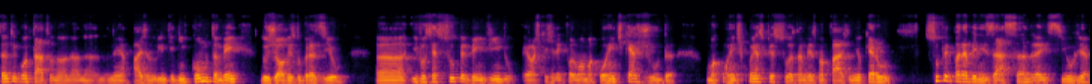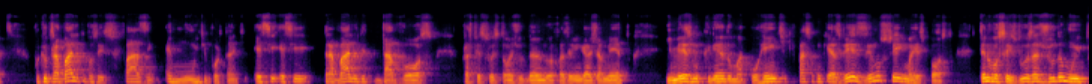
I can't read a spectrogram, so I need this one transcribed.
tanto em contato na, na, na minha página do LinkedIn, como também dos jovens do Brasil. Uh, e você é super bem-vindo. Eu acho que a gente tem que formar uma corrente que ajuda uma corrente que põe as pessoas na mesma página. E eu quero super parabenizar a Sandra e Silvia, porque o trabalho que vocês fazem é muito importante. Esse, esse trabalho de dar voz para as pessoas que estão ajudando a fazer o engajamento, e mesmo criando uma corrente que faça com que, às vezes, eu não sei uma resposta. Tendo vocês duas ajuda muito.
